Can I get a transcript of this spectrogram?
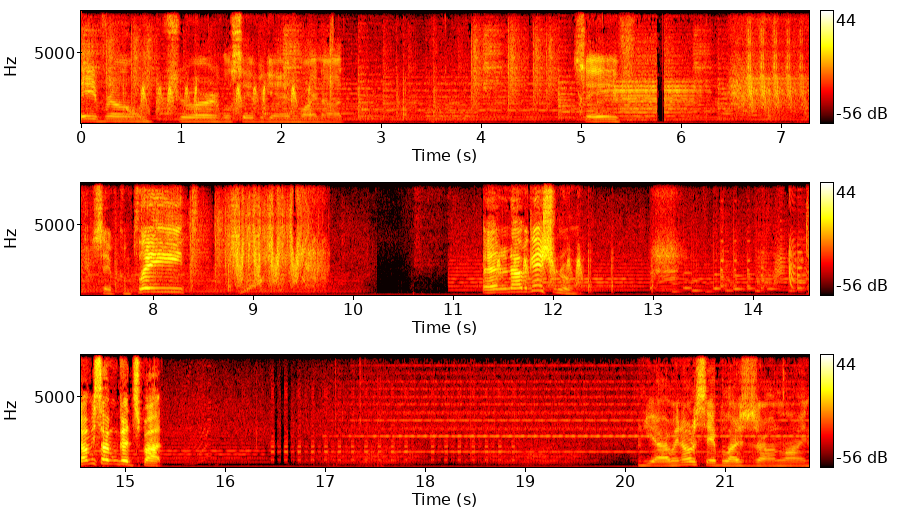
Save room, sure, we'll save again, why not? Save. Save complete. And a navigation room. Tell me something good, Spot. Yeah, we know the stabilizers are online.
